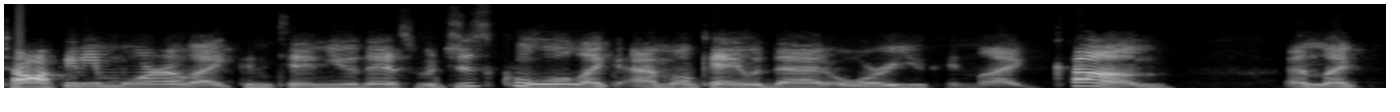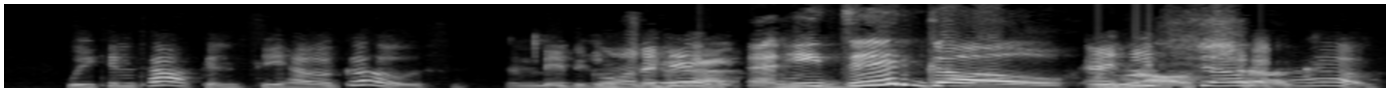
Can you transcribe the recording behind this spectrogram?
talk anymore, or, like continue this, which is cool. Like I'm okay with that. Or you can like come and like we can talk and see how it goes, and maybe go on a date. up. and he did go. We and were he all showed shook. up.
